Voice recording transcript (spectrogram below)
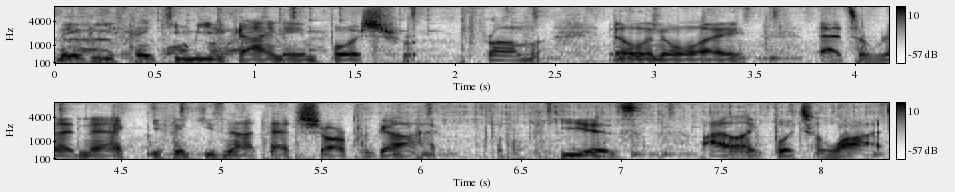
Maybe you think you meet a guy named Butch from Illinois that's a redneck. You think he's not that sharp a guy, but he is. I like Butch a lot.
